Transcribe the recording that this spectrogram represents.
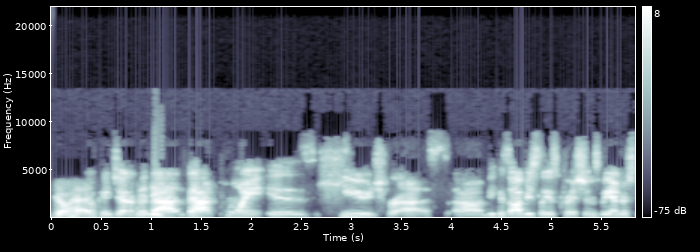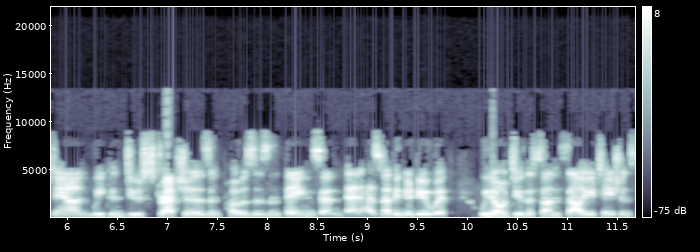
go ahead okay jennifer Wendy? that that point is huge for us um, because obviously as christians we understand we can do stretches and poses and things and, and it has nothing to do with we don't do the sun salutations.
